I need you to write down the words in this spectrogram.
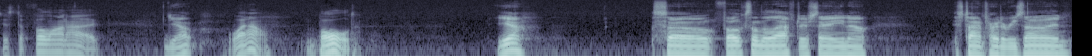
just a full on hug. Yep. Wow. Bold. Yeah. So folks on the left are saying, you know, it's time for her to resign,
